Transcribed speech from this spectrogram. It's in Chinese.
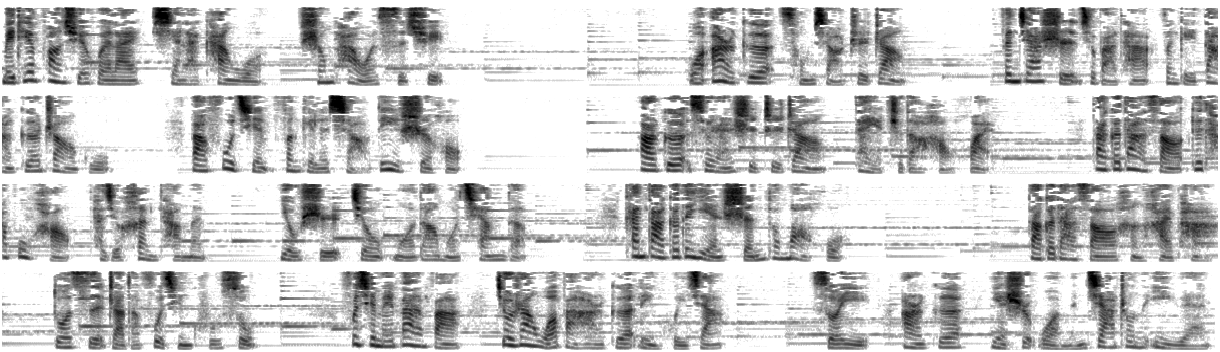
每天放学回来先来看我，生怕我死去。我二哥从小智障，分家时就把他分给大哥照顾，把父亲分给了小弟侍候。二哥虽然是智障，但也知道好坏。大哥大嫂对他不好，他就恨他们。有时就磨刀磨枪的，看大哥的眼神都冒火。大哥大嫂很害怕，多次找到父亲哭诉，父亲没办法，就让我把二哥领回家。所以二哥也是我们家中的一员。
